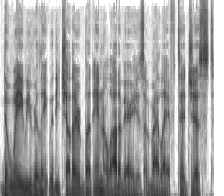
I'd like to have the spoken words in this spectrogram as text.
the way we relate with each other, but in a lot of areas of my life to just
